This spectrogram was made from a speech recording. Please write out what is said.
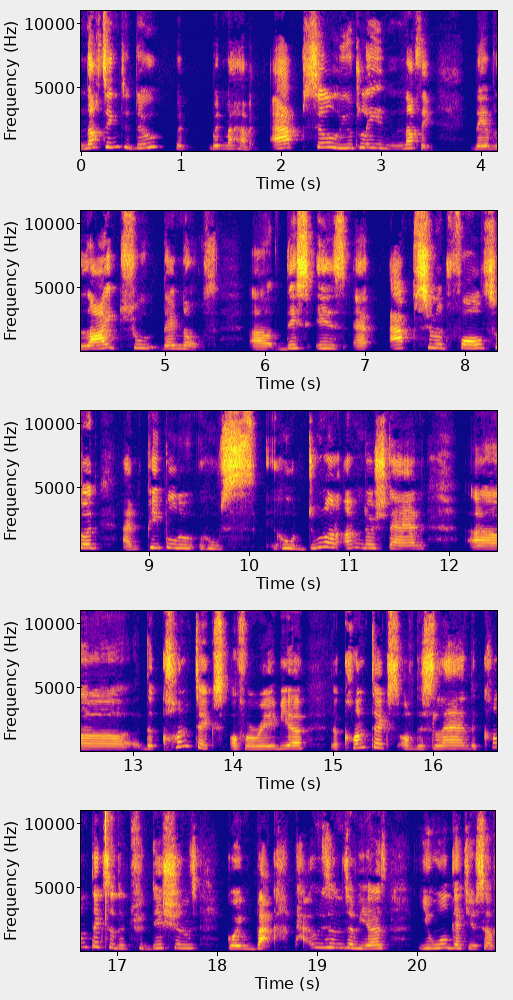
nothing to do with, with Muhammad. Absolutely nothing. They've lied through their nose. Uh, this is an absolute falsehood, and people who who, who do not understand uh, the context of Arabia, the context of this land, the context of the traditions going back thousands of years, you will get yourself,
